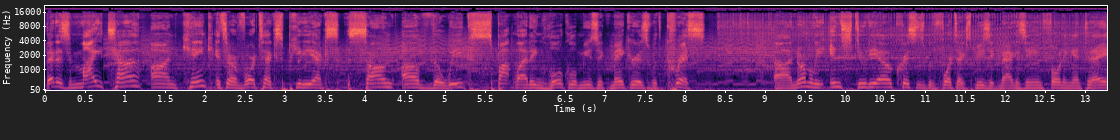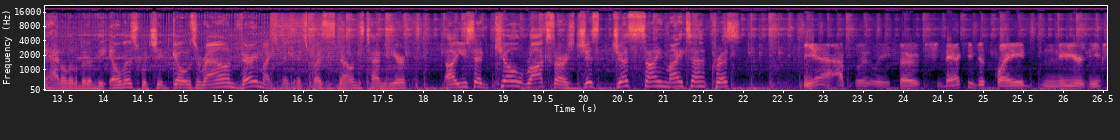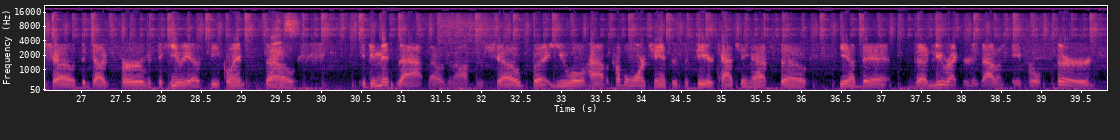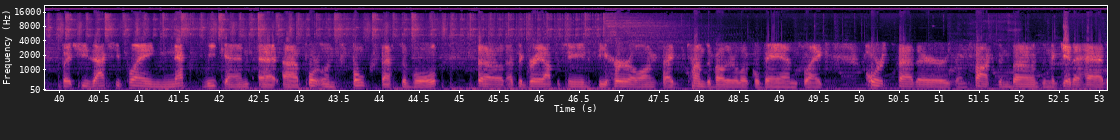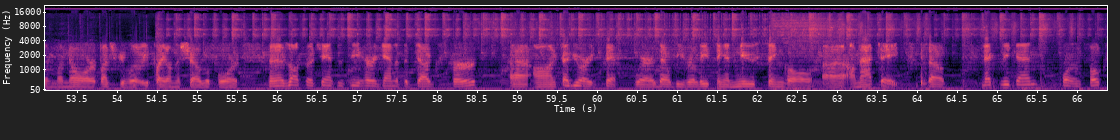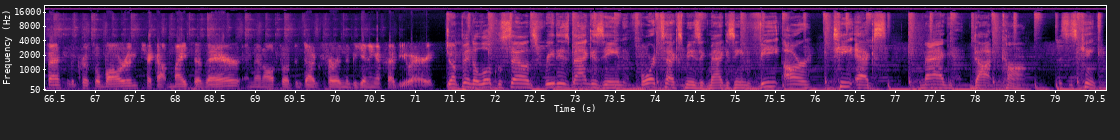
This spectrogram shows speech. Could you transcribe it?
That is Maita on Kink. It's our Vortex PDX Song of the Week, spotlighting local music makers with Chris. Uh, normally in studio, Chris is with Vortex Music Magazine. Phoning in today, had a little bit of the illness, which it goes around, very much making its presence known this time of year. Uh, you said Kill Rock Stars just just signed Maita, Chris. Yeah, absolutely. So she, they actually just played New Year's Eve show at the Doug Fir with the Helio sequence. So if you missed that, that was an awesome show. But you will have a couple more chances to see her catching up. So, you know, the the new record is out on April 3rd, but she's actually playing next weekend at uh, Portland's Folk Festival. So that's a great opportunity to see her alongside tons of other local bands like Horse Feathers and Fox and Bones and the Get Ahead and Lenore, a bunch of people that we played on the show before. Then there's also a chance to see her again at the Doug Fir uh, on February 5th, where they'll be releasing a new single uh, on that date. So next weekend, Portland Folk Fest at the Crystal Ballroom. Check out Maita there, and then also at the Doug Fir in the beginning of February. Jump into local sounds, read his magazine, Vortex Music Magazine, VRTXmag.com. This is Kink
